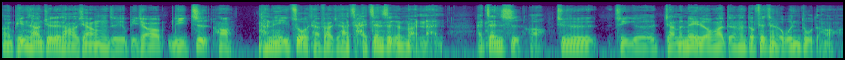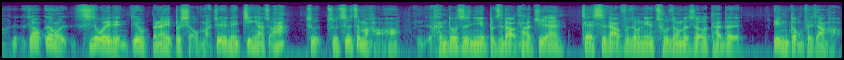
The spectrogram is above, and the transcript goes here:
啊，平常觉得他好像这个比较理智哈。他那一做，才发觉他还真是个暖男，还真是啊，就是这个讲的内容啊等等都非常有温度的哈，让让我其实我有点，因为本来也不熟嘛，就有点惊讶，说啊主主持的这么好哈，很多事你也不知道，他居然在师大附中念初中的时候，他的运动非常好，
